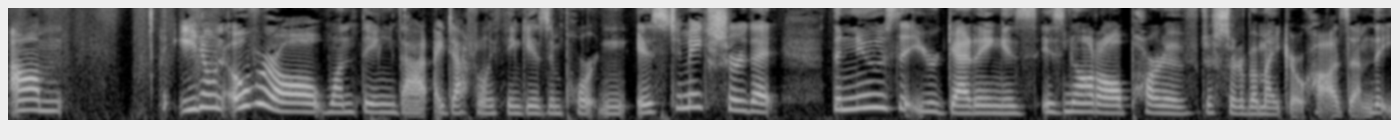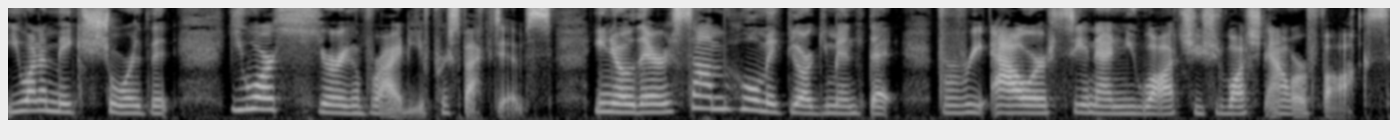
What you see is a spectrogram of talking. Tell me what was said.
Um, you know, and overall, one thing that I definitely think is important is to make sure that the news that you're getting is is not all part of just sort of a microcosm that you want to make sure that you are hearing a variety of perspectives. You know there are some who will make the argument that for every hour cnn you watch you should watch an hour fox.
